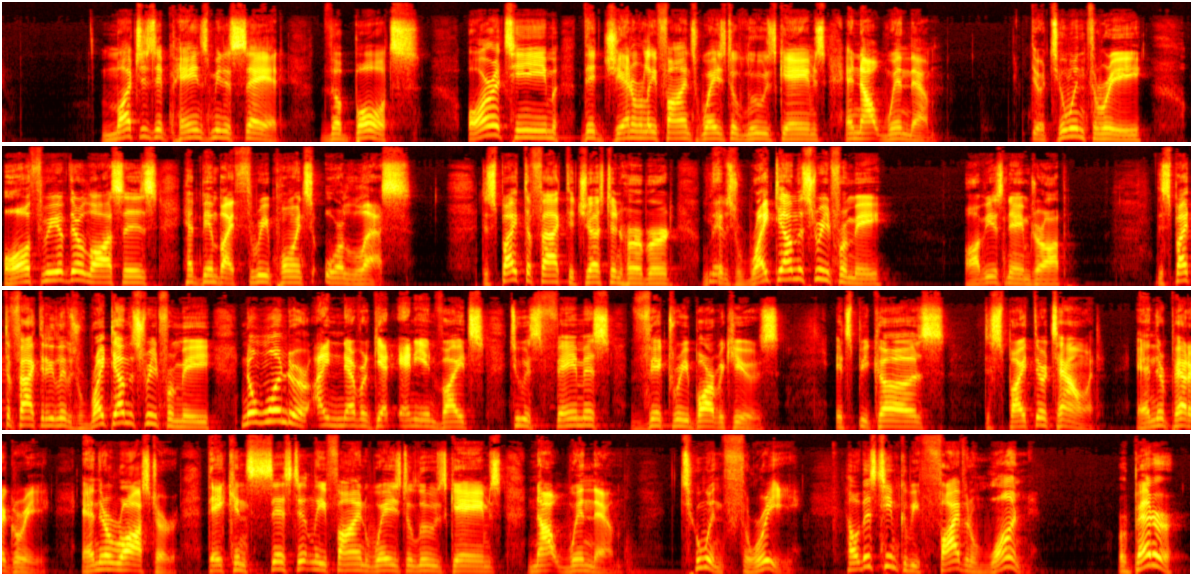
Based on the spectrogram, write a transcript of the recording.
Much as it pains me to say it, the Bolts are a team that generally finds ways to lose games and not win them. They're 2 and 3. All three of their losses have been by 3 points or less. Despite the fact that Justin Herbert lives right down the street from me, obvious name drop. Despite the fact that he lives right down the street from me, no wonder I never get any invites to his famous victory barbecues. It's because, despite their talent and their pedigree and their roster, they consistently find ways to lose games, not win them. Two and three. Hell, this team could be five and one or better.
